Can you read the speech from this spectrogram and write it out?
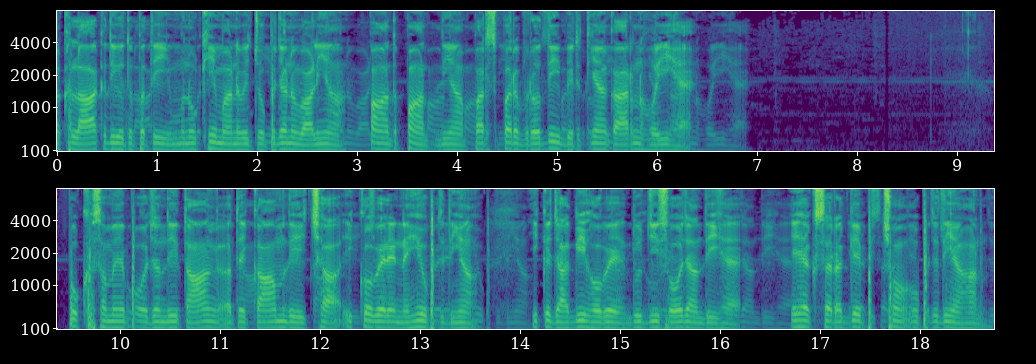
ਅਖਲਾਕ ਦੀ ਉਤਪਤੀ ਮਨੁੱਖੀ ਮਨ ਵਿੱਚ ਉਪਜਣ ਵਾਲੀਆਂ ਭਾਂਤ-ਭਾਂਤ ਦੀਆਂ ਪਰਸਪਰ ਵਿਰੋਧੀ ਬਿਰਤੀਆਂ ਕਾਰਨ ਹੋਈ ਹੈ। ਭੁੱਖ ਸਮੇਂ ਭੋਜਨ ਦੀ ਤਾਂਗ ਅਤੇ ਕਾਮ ਦੀ ਇੱਛਾ ਇੱਕੋ ਵੇਲੇ ਨਹੀਂ ਉਪਜਦੀਆਂ। ਇੱਕ ਜਾਗੀ ਹੋਵੇ, ਦੂਜੀ ਸੋ ਜਾਂਦੀ ਹੈ। ਇਹ ਅਕਸਰ ਅੱਗੇ ਪਿੱਛੋਂ ਉਪਜਦੀਆਂ ਹਨ।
